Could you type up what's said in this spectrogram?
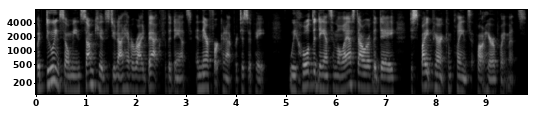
but doing so means some kids do not have a ride back for the dance and therefore cannot participate. We hold the dance in the last hour of the day despite parent complaints about hair appointments.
